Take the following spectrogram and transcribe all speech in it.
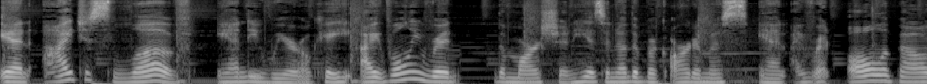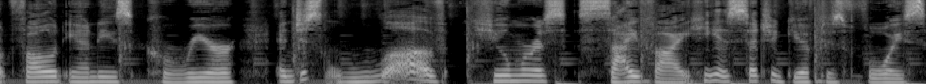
And I just love Andy Weir. Okay. I've only read The Martian. He has another book, Artemis, and I read all about, followed Andy's career, and just love humorous sci fi. He has such a gift, his voice.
